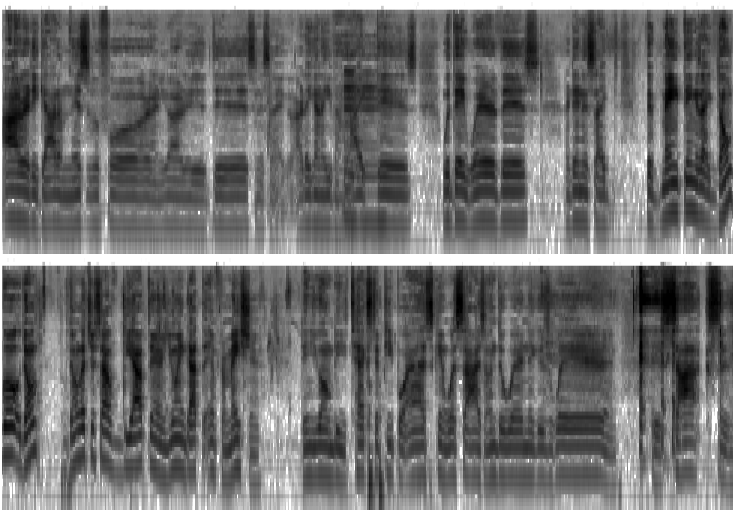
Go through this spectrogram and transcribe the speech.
I already got him this before, and you already did this, and it's like, are they gonna even mm-hmm. like this? Would they wear this? And then it's like, the main thing is like, don't go, don't, don't let yourself be out there and you ain't got the information. Then you're gonna be texting people asking what size underwear niggas wear and their socks and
